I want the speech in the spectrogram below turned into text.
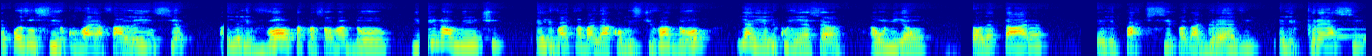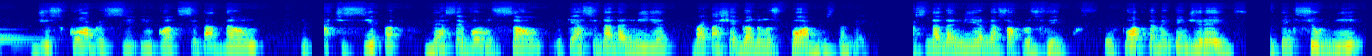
Depois o circo vai à falência, aí ele volta para Salvador e finalmente ele vai trabalhar como estivador e aí ele conhece a, a União Proletária, ele participa da greve, ele cresce, descobre-se enquanto cidadão e participa dessa evolução em que a cidadania vai estar chegando nos pobres também. A cidadania não é só para os ricos. O pobre também tem direitos e tem que se unir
